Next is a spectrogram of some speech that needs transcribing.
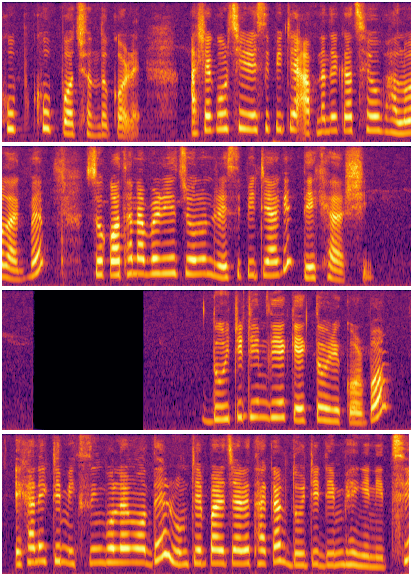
খুব খুব পছন্দ করে। আশা করছি রেসিপিটি আপনাদের কাছেও ভালো লাগবে। সো কথা না বাড়িয়ে চলুন রেসিপিটি আগে দেখে আসি। দুইটি ডিম দিয়ে কেক তৈরি করব। এখানে একটি মিক্সিং বোলের মধ্যে রুম টেম্পারেচারে থাকার দুইটি ডিম ভেঙে নিচ্ছি।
